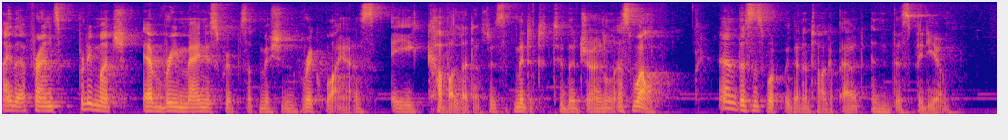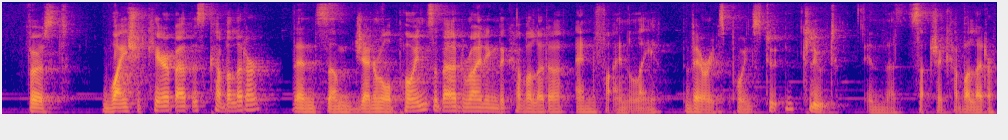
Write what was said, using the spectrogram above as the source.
Hi there friends, pretty much every manuscript submission requires a cover letter to submit it to the journal as well. And this is what we're going to talk about in this video. First, why you should care about this cover letter, then some general points about writing the cover letter, and finally, the various points to include in the, such a cover letter.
